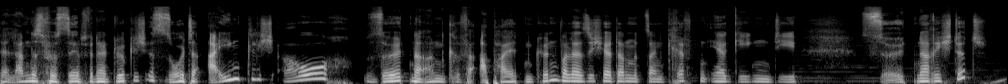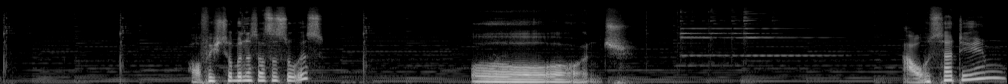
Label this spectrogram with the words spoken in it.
Der Landesfürst, selbst wenn er glücklich ist, sollte eigentlich auch Söldnerangriffe abhalten können, weil er sich ja dann mit seinen Kräften eher gegen die Söldner richtet. Hoffe ich zumindest, dass es so ist. Und außerdem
